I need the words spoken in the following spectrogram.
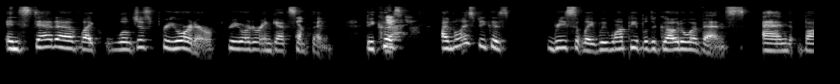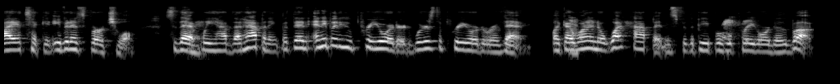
Instead of like, we'll just pre order, pre order and get something. Because Yeah. I've always, because recently we want people to go to events and buy a ticket even if it's virtual so that Right. we have that happening. But then anybody who pre-ordered where's the pre-order event? Like i want to know what happens for the people who pre-order the book.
